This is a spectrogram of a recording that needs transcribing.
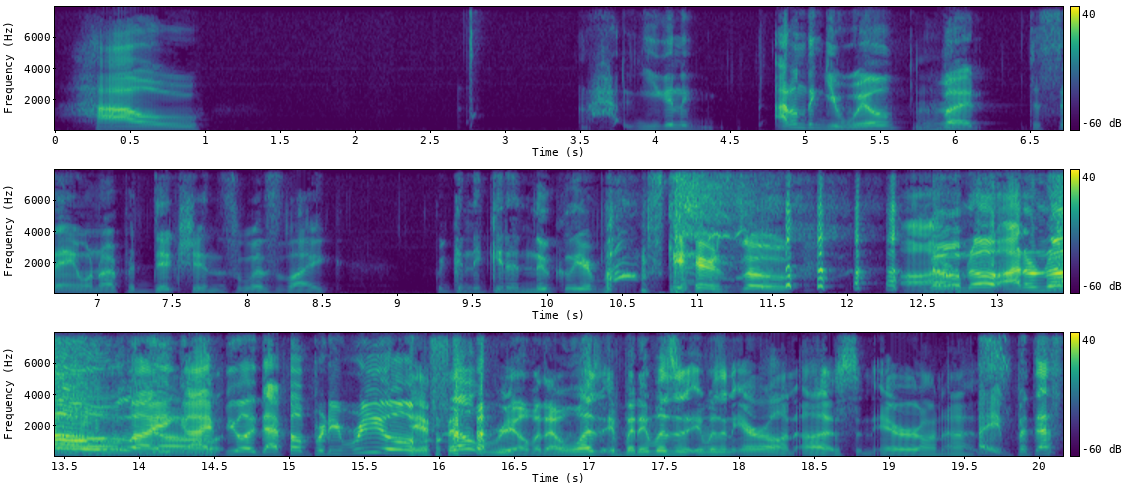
how, how you gonna. I don't think you will, Uh-huh. but just saying one of my predictions was like we're gonna get a nuclear bomb scare. So I No. don't know. I don't know. No, like no. I feel like that felt pretty real. it felt real, but that was but it was a, it was an error on us, an error on us. hey, but that's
